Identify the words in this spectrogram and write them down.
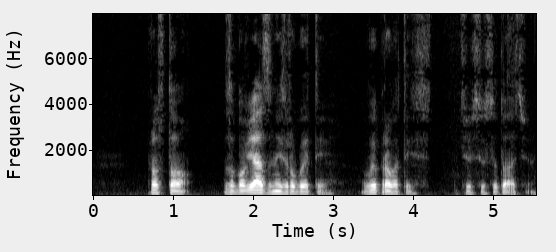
просто зобов'язаний зробити, виправити цю всю ситуацію.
